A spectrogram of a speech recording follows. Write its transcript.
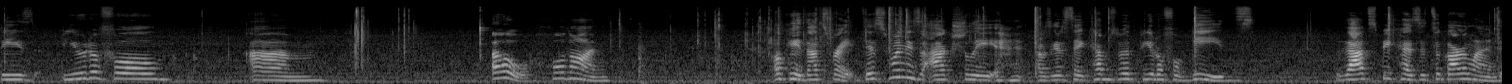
these beautiful, um, oh, hold on. Okay, that's right. This one is actually, I was gonna say, comes with beautiful beads. That's because it's a garland.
